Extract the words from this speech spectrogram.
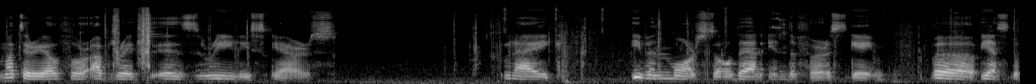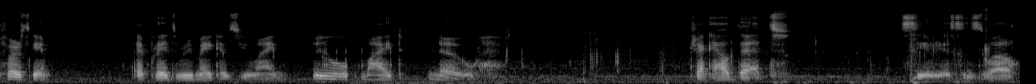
Material for upgrades is really scarce. Like, even more so than in the first game. Uh, yes, the first game. I played the remake as you might, you might know. Check out that series as well.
